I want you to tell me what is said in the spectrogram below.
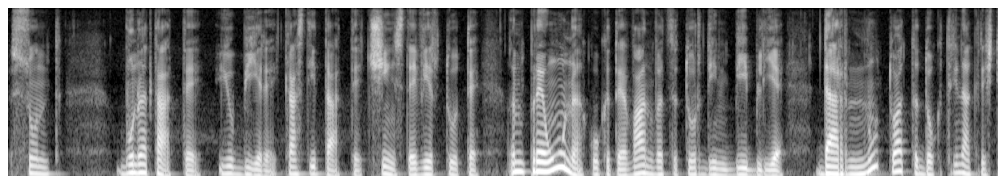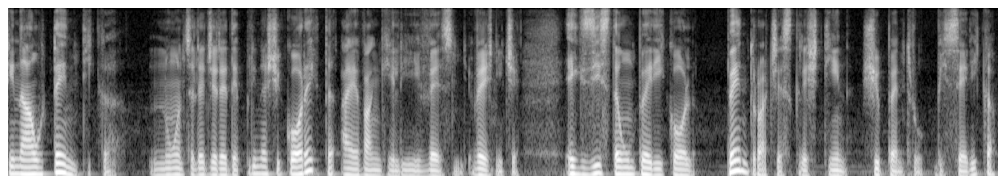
sunt bunătate, iubire, castitate, cinste, virtute, împreună cu câteva învățături din Biblie, dar nu toată doctrina creștină autentică, nu o înțelegere de plină și corectă a Evangheliei veșnice. Există un pericol pentru acest creștin și pentru biserică?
